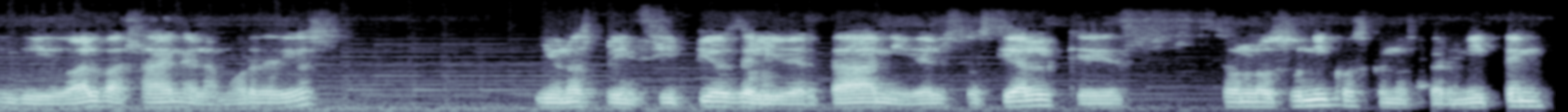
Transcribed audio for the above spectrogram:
individual basada en el amor de Dios y unos principios de libertad a nivel social que son los únicos que nos permiten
